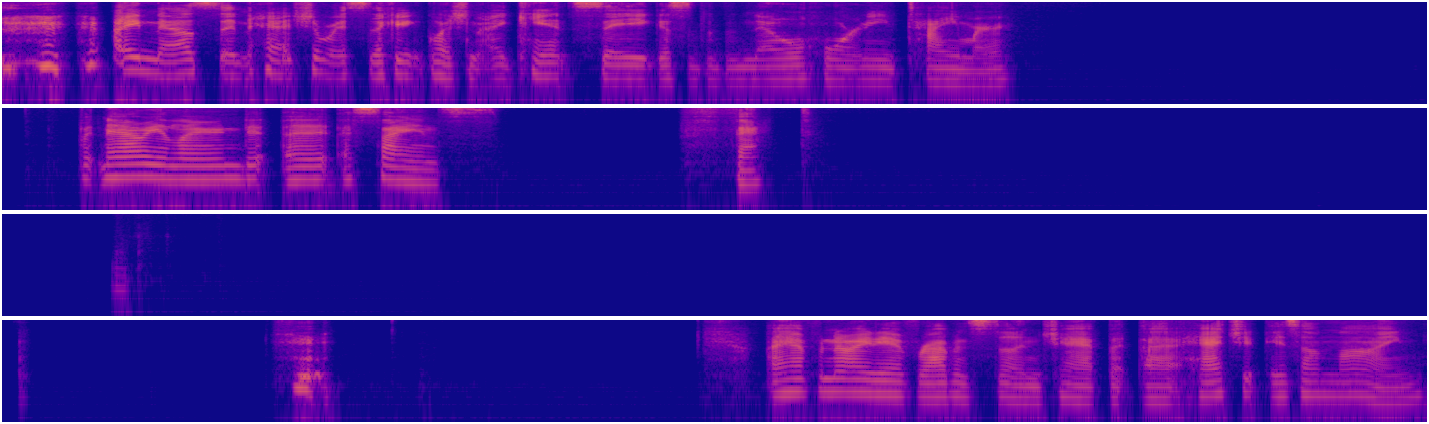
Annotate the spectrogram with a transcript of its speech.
I now sent Hatch my second question. I can't say because of the no horny timer. But now he learned a, a science fact. I have no idea if Robin's still in chat, but uh, Hatchet is online.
